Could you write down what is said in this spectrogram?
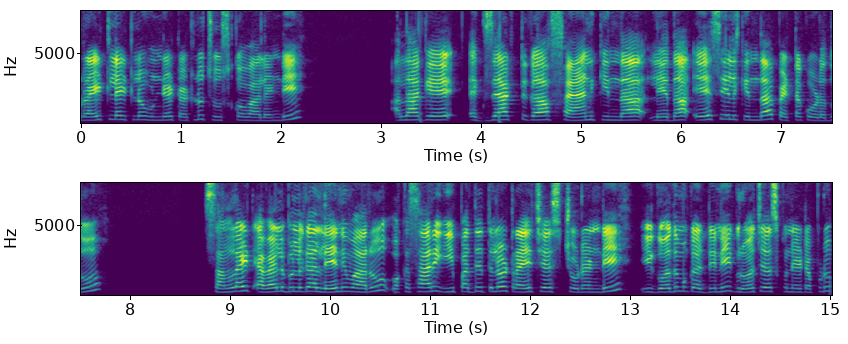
బ్రైట్ లైట్లో ఉండేటట్లు చూసుకోవాలండి. అలాగే ఎగ్జాక్ట్గా ఫ్యాన్ కింద లేదా ఏసీల కింద పెట్టకూడదు. సన్లైట్ అవైలబుల్గా లేని వారు ఒకసారి ఈ పద్ధతిలో ట్రై చేసి చూడండి. ఈ గోధుమ గడ్డిని గ్రో చేసుకునేటప్పుడు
